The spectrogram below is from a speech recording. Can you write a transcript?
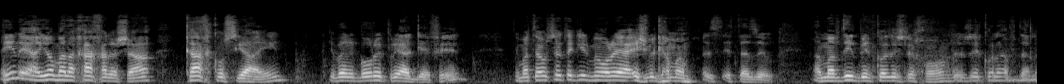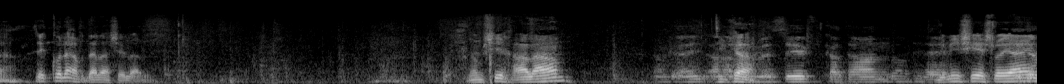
הנה, היום הלכה חדשה, קח כוס יין, בורא פרי הגפן, אם אתה רוצה תגיד מאורי האש וגם את הזהו. המבדיל בין קודש לחול, זה, זה כל ההבדלה. זה כל ההבדלה שלנו. נמשיך הלאה. אוקיי. ה'. למי שיש לו יין,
